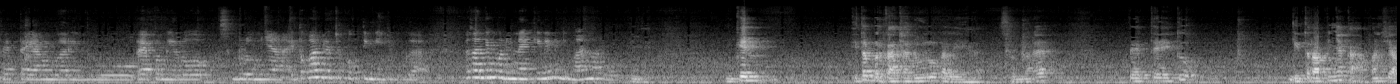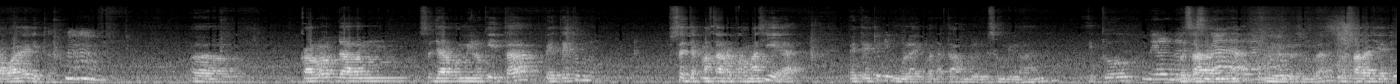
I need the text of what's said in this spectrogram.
PT yang 2000 eh pemilu sebelumnya. Itu kan udah cukup tinggi juga. Terus nanti mau dinaikin ini gimana, Bu? Iya. Mungkin kita berkaca dulu kali ya. Sebenarnya PT itu diterapinnya kapan sih awalnya gitu? Mm-mm. Eh, kalau dalam sejarah pemilu kita, PT itu sejak masa reformasi ya, PT itu dimulai pada tahun 2009 itu Pemilu 2009 besarannya ya. pemilu 2009 besarannya itu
